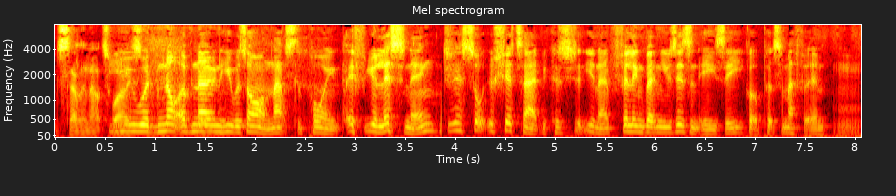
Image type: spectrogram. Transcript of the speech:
selling out twice. You would not have known he was on. That's the point. If you're listening, just sort your shit out because you know filling venues isn't easy. You've got to put some effort in.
